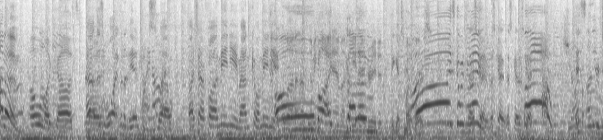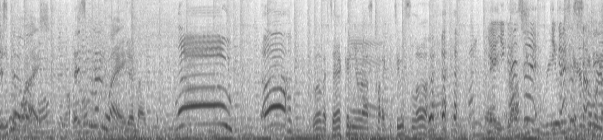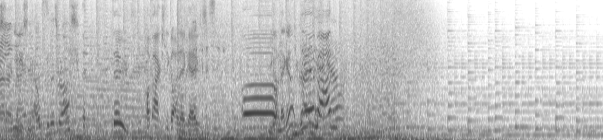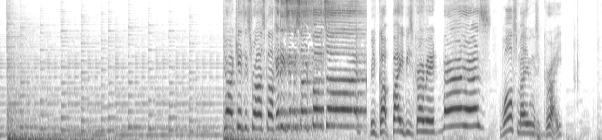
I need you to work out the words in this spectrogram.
It's a golem! Oh my god. Uh, there's a wyvern at the entrance as well. Right, Pterafier, me and you, man. Come on, me and you. Oh Let me my Sam, I'm golem! dehydrated. He gets my place. Oh, it's coming for Let's me! go, let's go, let's go, let's go. Ah! Jump There's underneath just the no water way. ball. The water There's no way. Yeah, man. No! Ah! Love attacking your ass crack. You're too slow. Yeah, you guys are you guys are Can you use- can you use some help for this, Ross? Dude, I've actually got an egg out. This thing. Oh! got an egg out? You got Yeah, man. You alright, kids? It's Raasclark, and it's episode 4 time! We've got babies growing. Yes! Whilst Maewings are great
